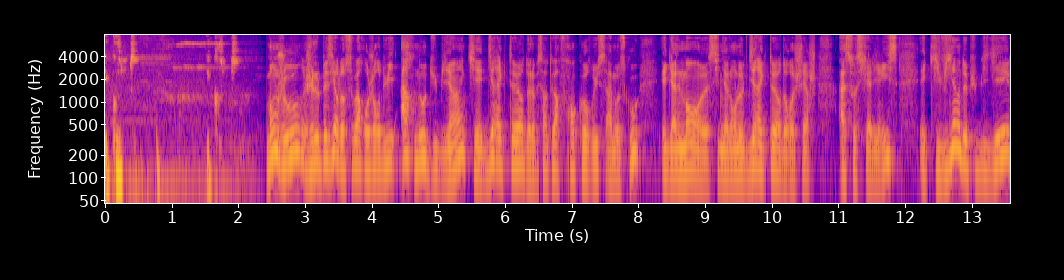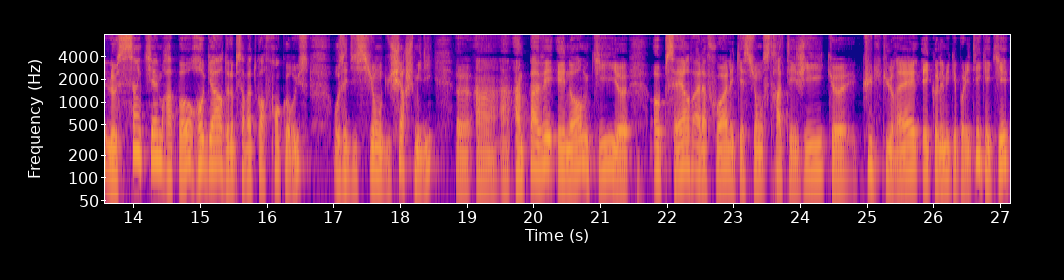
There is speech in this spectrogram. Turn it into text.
Écoute. Bonjour, j'ai le plaisir de recevoir aujourd'hui Arnaud Dubien, qui est directeur de l'Observatoire franco-russe à Moscou, également, euh, signalons-le, directeur de recherche associé à l'IRIS, et qui vient de publier le cinquième rapport Regard de l'Observatoire franco-russe aux éditions du Cherche Midi, euh, un, pavé énorme qui euh, observe à la fois les questions stratégiques, culturelles, économiques et politiques, et qui est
